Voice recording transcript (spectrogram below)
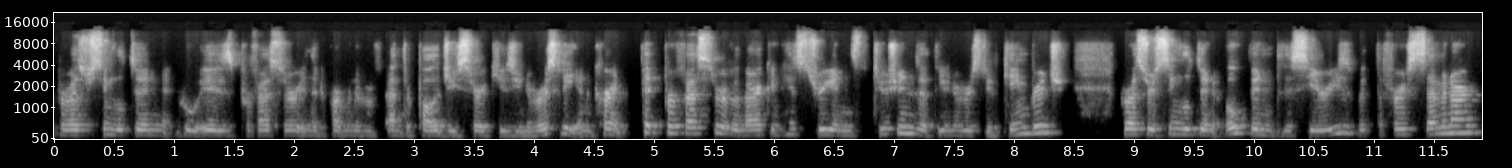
Professor Singleton, who is professor in the Department of Anthropology, Syracuse University, and current Pitt Professor of American History and Institutions at the University of Cambridge. Professor Singleton opened the series with the first seminar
